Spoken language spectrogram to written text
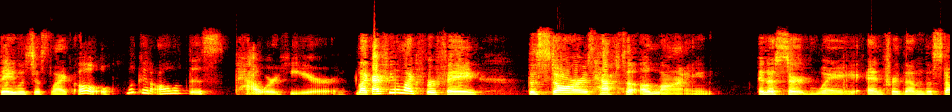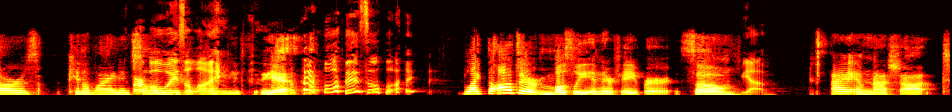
they was just like, oh, look at all of this power here. Like I feel like for Fae, the stars have to align in a certain way, and for them, the stars can align in Are so always aligned. ways. Yeah, always aligned. like the odds are mostly in their favor. So Yeah. I am not shocked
